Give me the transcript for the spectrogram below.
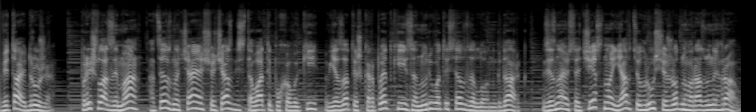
Вітаю, друже! Прийшла зима, а це означає, що час діставати пуховики, в'язати шкарпетки і занурюватися в The Long Dark. Зізнаюся чесно, я в цю гру ще жодного разу не грав.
